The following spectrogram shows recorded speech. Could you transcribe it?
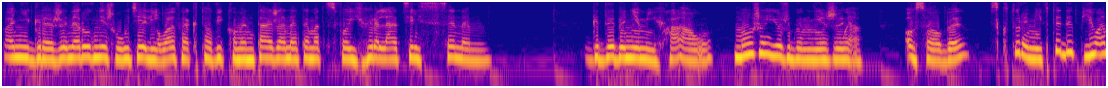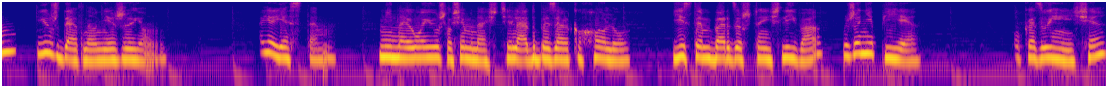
Pani Grażyna również udzieliła faktowi komentarza na temat swoich relacji z synem. Gdyby nie Michał, może już bym nie żyła. Osoby, z którymi wtedy piłam, już dawno nie żyją. A ja jestem. Minęło już 18 lat bez alkoholu. Jestem bardzo szczęśliwa, że nie piję. Okazuje się,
